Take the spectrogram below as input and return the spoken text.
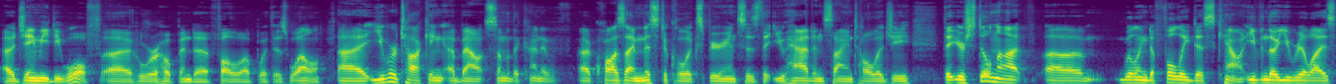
uh, Jamie DeWolf, uh, who we're hoping to follow up with as well. Uh, you were talking about some of the kind of uh, quasi mystical experiences that you had in Scientology that you're still not um, willing to fully discount, even though you realize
